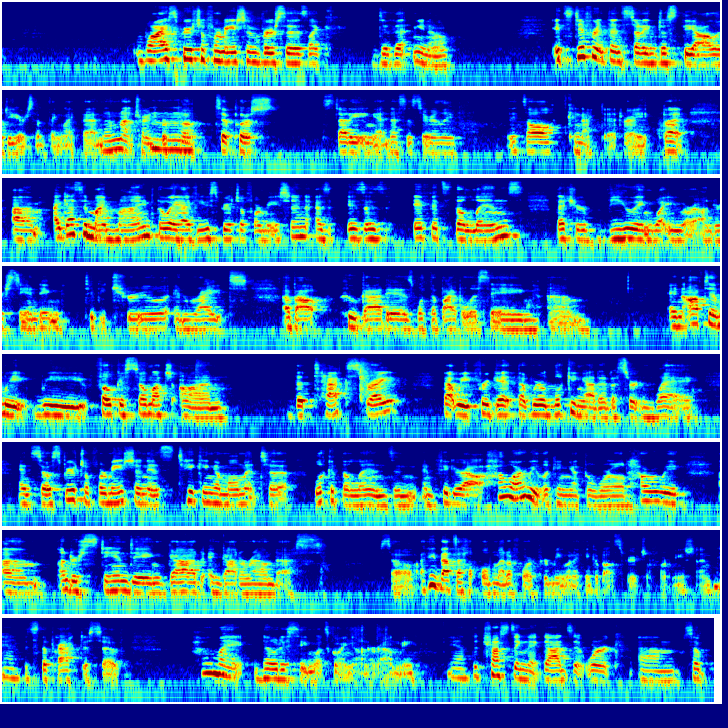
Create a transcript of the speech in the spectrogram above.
why spiritual formation versus like, you know, it's different than studying just theology or something like that. And I'm not trying to, mm. to push studying it necessarily. It's all connected, right? But um, I guess in my mind, the way I view spiritual formation as is as if it's the lens that you're viewing what you are understanding to be true and right about who God is, what the Bible is saying. Um, and often we we focus so much on the text, right, that we forget that we're looking at it a certain way. And so spiritual formation is taking a moment to look at the lens and, and figure out how are we looking at the world? How are we um, understanding God and God around us? So I think that's a helpful metaphor for me when I think about spiritual formation. Yeah. It's the practice of how am I noticing what's going on around me? Yeah, the trusting that God's at work. Um, so,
